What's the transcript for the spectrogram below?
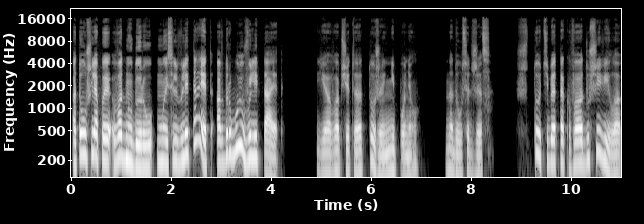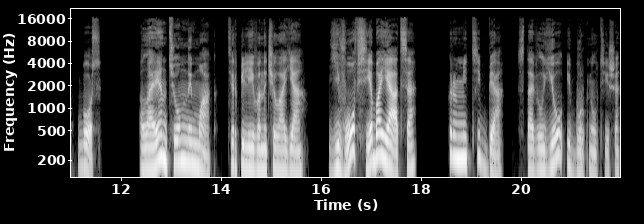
А то у шляпы в одну дыру мысль влетает, а в другую вылетает. Я вообще-то тоже не понял, надулся Джесс. Что тебя так воодушевило, босс? Лаэн темный маг, терпеливо начала я. Его все боятся. Кроме тебя, ставил Йоу и буркнул тише.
